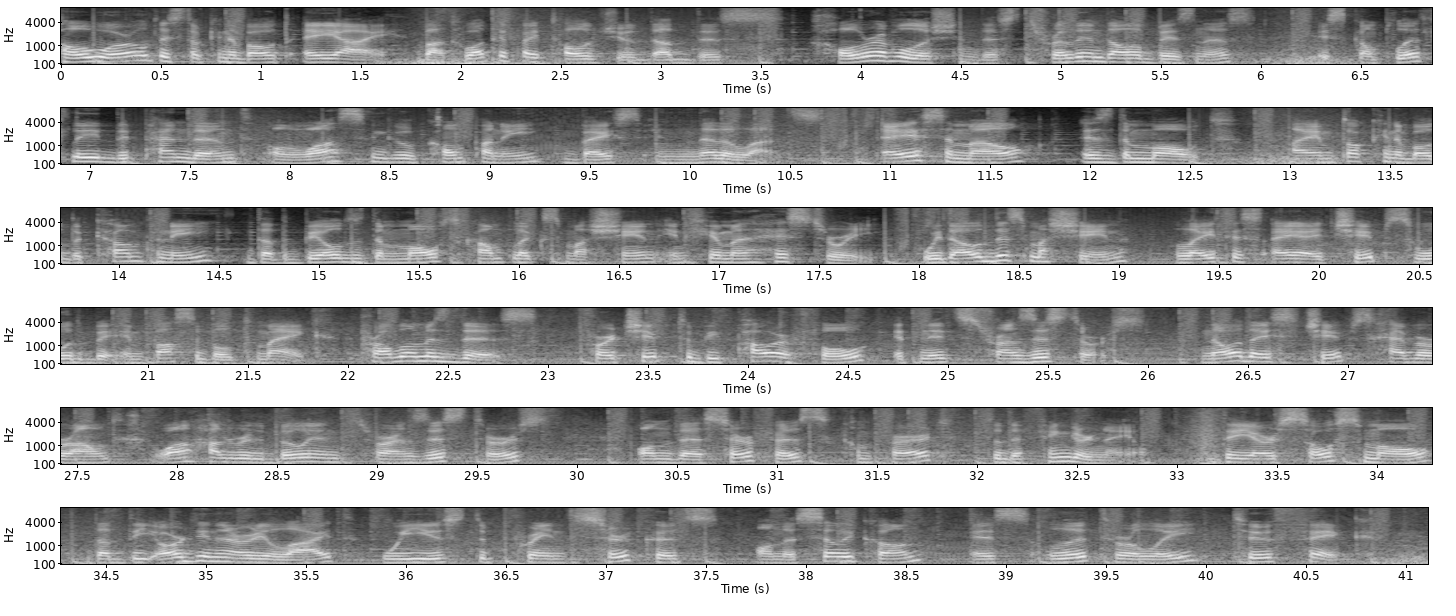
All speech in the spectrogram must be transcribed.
whole world is talking about AI, but what if I told you that this whole revolution, this trillion dollar business, is completely dependent on one single company based in Netherlands? ASML is the moat. I am talking about the company that builds the most complex machine in human history. Without this machine, latest AI chips would be impossible to make. Problem is this, for a chip to be powerful, it needs transistors. Nowadays chips have around 100 billion transistors on the surface compared to the fingernail. They are so small that the ordinary light we use to print circuits on the silicon is literally too thick.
